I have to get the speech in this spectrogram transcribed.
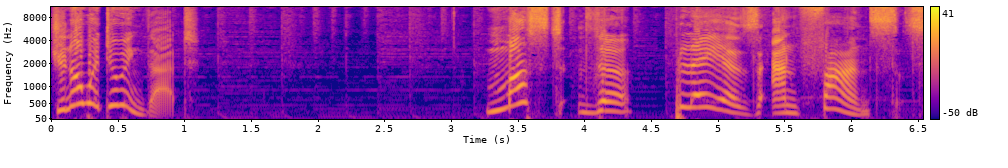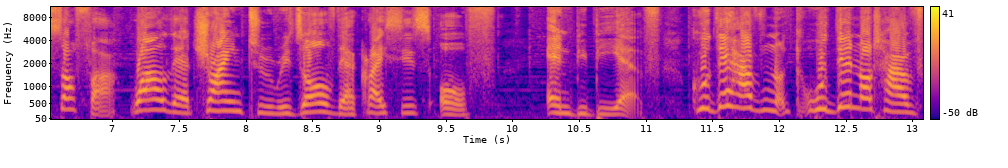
Do you know we're doing that? Must the players and fans suffer while they're trying to resolve their crisis of NBBF? Could they have not, would they not have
